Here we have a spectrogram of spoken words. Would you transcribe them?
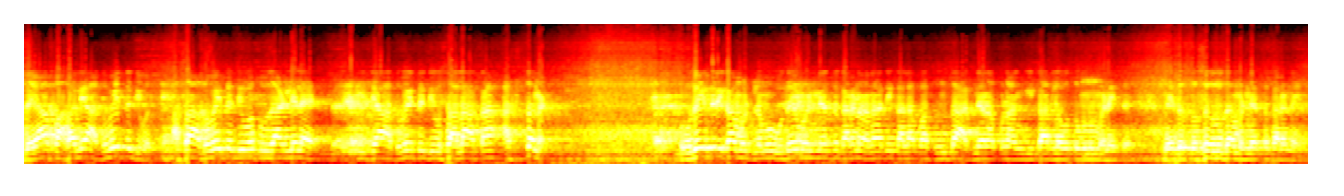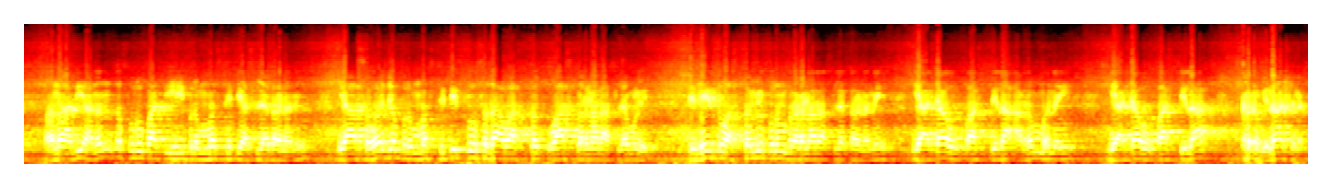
जया पाहले अद्वैत दिवस. असा अद्वैत दिवस उजाडलेला आहे की ज्या अद्वैत दिवसाला आता अस्त नाही उदय तरी का म्हटलं? मग उदय म्हणण्याचं कारण अनादी कालापासूनचा अज्ञान आपण अंगीकारलं होतं म्हणून म्हणायचं. नाही तर तसं सुद्धा म्हणण्याचं कारण आहे. अनादी अनंत स्वरूपाची ही ब्रह्मस्थिती असल्या कारणाने या सहज ब्रह्मस्थितीत तो सदा वास्तव वास करणार असल्यामुळे तिथेच वास्तव्य करून राहणार असल्या कारणाने याच्या उपासतेला आरंभ नाही याच्या उपासतेला विनाश नाही.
